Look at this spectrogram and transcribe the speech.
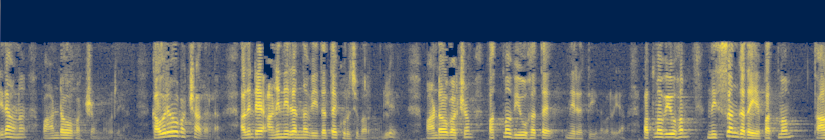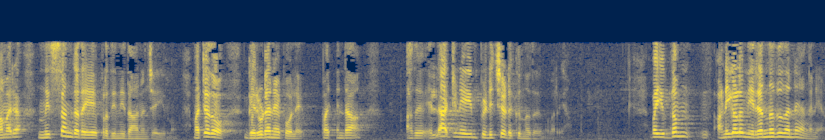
ഇതാണ് പാണ്ഡവപക്ഷം എന്ന് പറയാം. കൗരവപക്ഷം അതല്ല. അതിന്റെ അണിനിരന്ന വിധത്തെക്കുറിച്ച് പറഞ്ഞു അല്ലേ പാണ്ഡവപക്ഷം പത്മവ്യൂഹത്തെ നിരത്തി എന്ന് പറയുക പത്മവ്യൂഹം നിസ്സംഗതയെ പത്മം താമര നിസ്സംഗതയെ പ്രതിനിധാനം ചെയ്യുന്നു. മറ്റേതോ ഗരുഡനെ പോലെ എന്താ അത് എല്ലാറ്റിനെയും പിടിച്ചെടുക്കുന്നത് എന്ന് പറയാം. അപ്പൊ യുദ്ധം അണികൾ നിരന്നത് തന്നെ അങ്ങനെയാണ്.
